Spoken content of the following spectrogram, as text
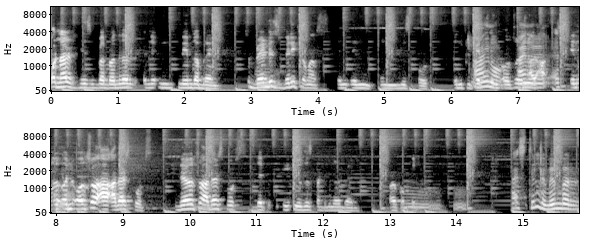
honor, his brother named the brand. So brand is very famous in in, in this sport. In cricket, I know. also I in, know. in, in also other sports. There are also other sports that uses particular brand or company. Mm, mm. I still remember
